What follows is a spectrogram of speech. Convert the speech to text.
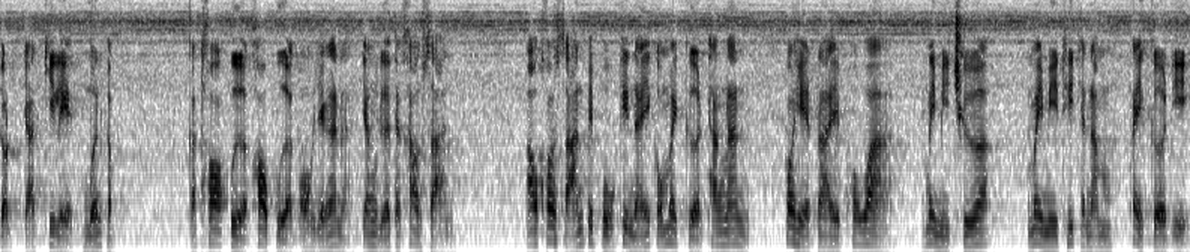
จดจากกิเลสเหมือนกับกระเทาะเปลือกข้าวเปลือกออกอย่างนั้นอะยังเหลือแต่ข้าวสาร เอาข้าวสารไปปลูกที่ไหนก็ไม่เกิดทั้งนั้นเพราะเหตุไรเพราะว่าไม่มีเชื้อไม่มีที่จะนำให้เกิดอีก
